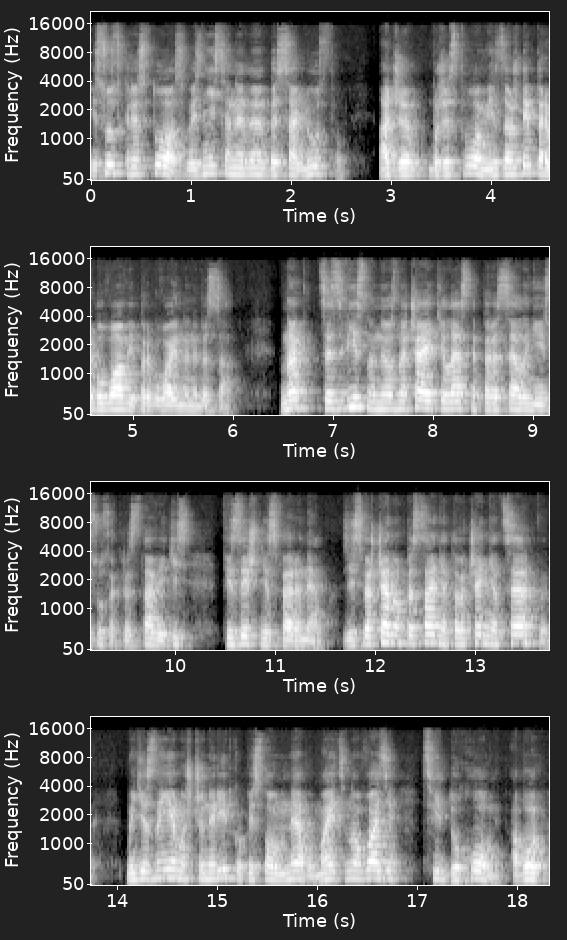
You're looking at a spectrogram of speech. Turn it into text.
Ісус Христос вознісся на небеса людством, адже божеством Він завжди перебував і перебуває на небесах. Однак це, звісно, не означає тілесне переселення Ісуса Христа в якісь фізичні сфери неба. Зі священного писання та вчення церкви ми дізнаємо, що нерідко під словом небо мається на увазі світ духовний або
